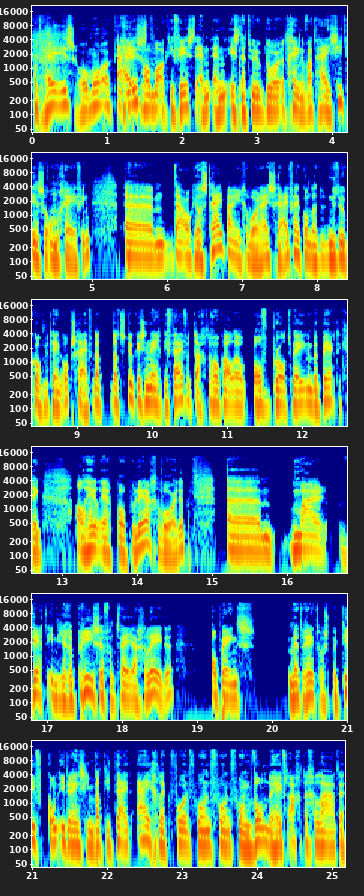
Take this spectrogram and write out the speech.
Want hij is homoactivist? Hij is homoactivist en, en is natuurlijk door hetgene wat hij ziet in zijn omgeving... Um, daar ook heel strijdbaar in geworden. Hij schrijft, hij kon dat natuurlijk ook meteen opschrijven. Dat, dat stuk is in 1985 ook al off-broad in een beperkte kring al heel erg populair geworden. Uh, maar werd in die reprise van twee jaar geleden opeens met retrospectief kon iedereen zien wat die tijd eigenlijk voor, voor, voor, voor een wonde heeft achtergelaten.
